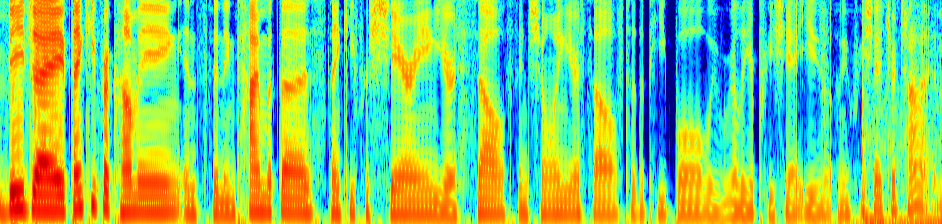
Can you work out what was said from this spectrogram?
VJ, thank you for coming and spending time with us. Thank you for sharing yourself and showing yourself to the people. We really appreciate you. We appreciate your time.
